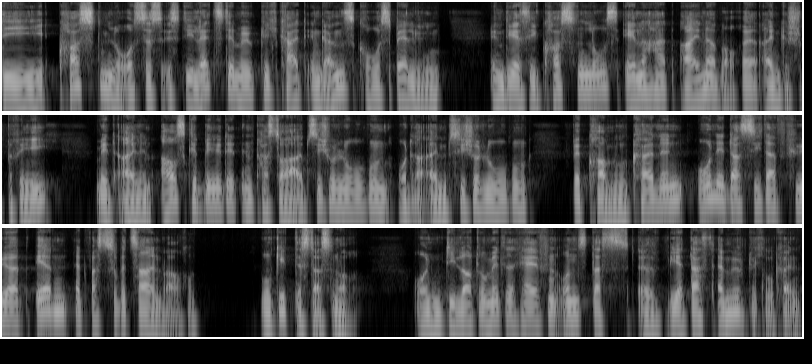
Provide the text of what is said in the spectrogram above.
die kostenlos, das ist die letzte Möglichkeit in ganz Groß-Berlin, in der Sie kostenlos innerhalb einer Woche ein Gespräch mit einem ausgebildeten Pastoralpsychologen oder einem Psychologen bekommen können, ohne dass Sie dafür irgendetwas zu bezahlen brauchen. Wo gibt es das noch? Und die Lottomittel helfen uns, dass äh, wir das ermöglichen können.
